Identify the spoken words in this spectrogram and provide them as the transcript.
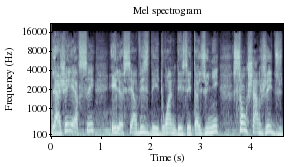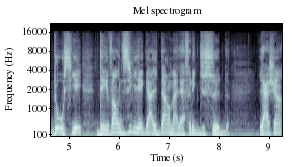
La GRC et le service des douanes des États-Unis sont chargés du dossier des ventes illégales d'armes à l'Afrique du Sud. L'agent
